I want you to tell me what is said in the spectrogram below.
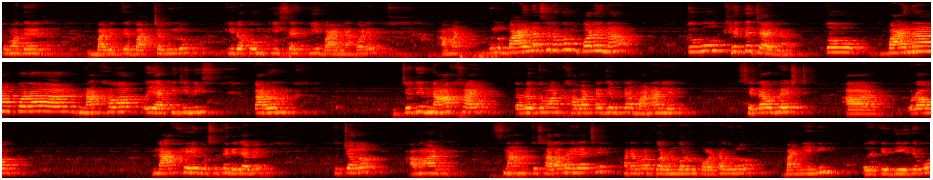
তোমাদের বাড়িতে বাচ্চাগুলো কীরকম, কিসের, কী বায়না করে। আমারগুলো বায়না সেরকম করে না, তবুও খেতে চায় না। তো বায়না করা আর না খাওয়া ওই একই জিনিস। কারণ যদি না খায়, তাহলে তোমার খাবারটা যেটা বানালে, সেটাও বেস্ট আর ওরাও না খেয়ে বসে থেকে যাবে। তো চলো, আমার স্নান তো সারা হয়ে গেছে। ফটাফট গরম গরম পরোটাগুলো বানিয়ে নিই, ওদেরকে দিয়ে দেবো।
